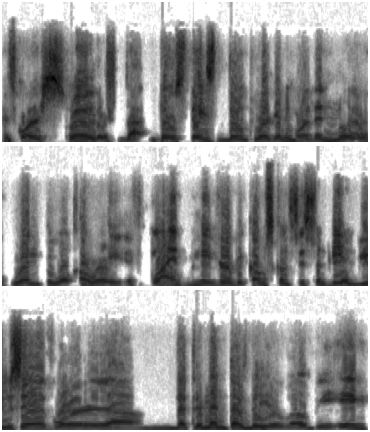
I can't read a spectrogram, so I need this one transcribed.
Of course, well, if that those things don't work anymore, then know when to walk away. If client behavior becomes consistently abusive or um, detrimental to your well-being,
